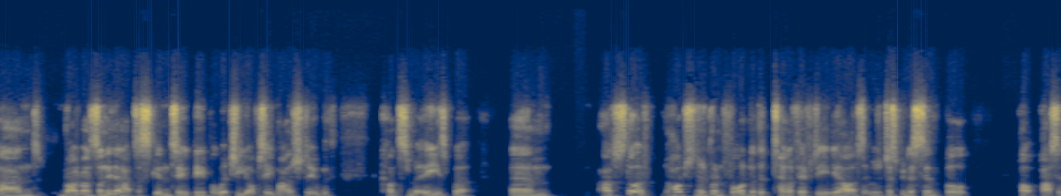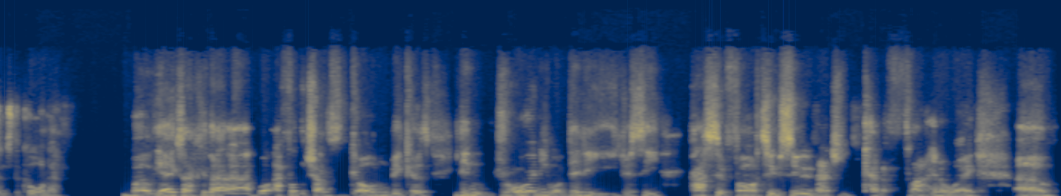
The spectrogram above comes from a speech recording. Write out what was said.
and Radwan suddenly then had to skin two people, which he obviously managed to do with consummate ease. But um, I just thought if Hodgson had run forward another 10 or 15 yards, it would have just been a simple pop pass into the corner. Well, yeah, exactly that. I, I thought the chance was gone because he didn't draw anyone, did he? He just he passed it far too soon, actually kind of flat in a way. Um,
